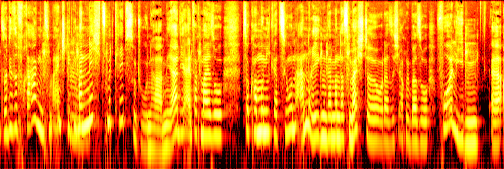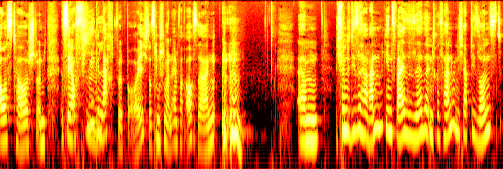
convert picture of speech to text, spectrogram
so diese Fragen zum Einstieg, die man nichts mit Krebs zu tun haben, ja, die einfach mal so zur Kommunikation anregen, wenn man das möchte oder sich auch über so Vorlieben äh, austauscht und es ja auch viel gelacht wird bei euch, das muss man einfach auch sagen. ähm, ich finde diese Herangehensweise sehr, sehr interessant und ich habe die sonst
